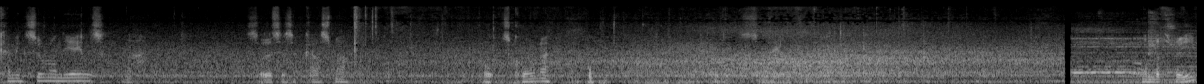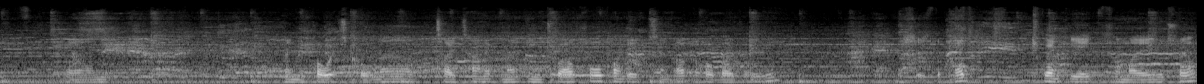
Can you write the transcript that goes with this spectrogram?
coming soon on the ales. Nah. So this is a Cask Marque. Poets Corner. Number three. Um, in the Poets Corner, Titanic 1912, 4.8% alcohol by volume. This is the pub. 28th on my ale trail.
